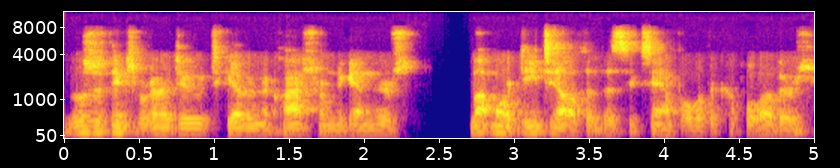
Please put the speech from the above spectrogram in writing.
those are things we're going to do together in the classroom. And again, there's a lot more detail to this example with a couple others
